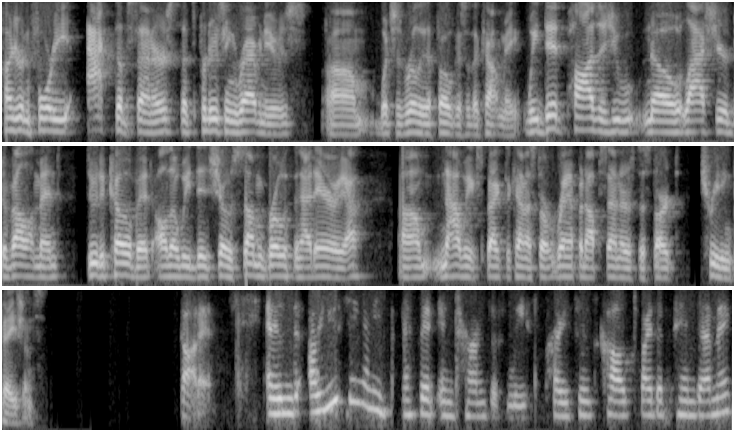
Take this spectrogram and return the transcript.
140 active centers that's producing revenues, um, which is really the focus of the company. We did pause, as you know, last year development due to COVID, although we did show some growth in that area. Um, now we expect to kind of start ramping up centers to start treating patients. Got it. And are you seeing any benefit in terms of lease prices caused by the pandemic?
